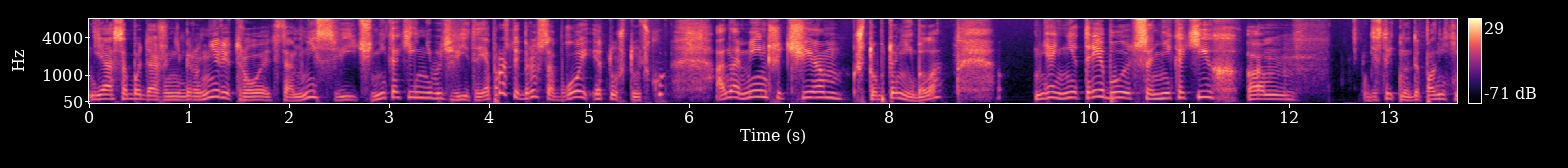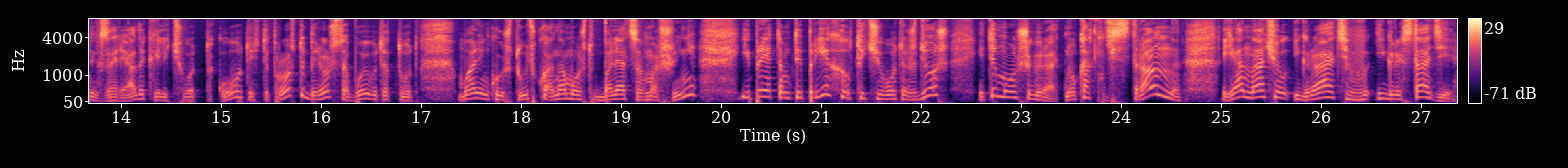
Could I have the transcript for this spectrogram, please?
я с собой даже не беру ни Retroid, там, ни Switch, ни какие-нибудь Vita. Я просто беру с собой эту штучку. Она меньше, чем что бы то ни было. У меня не требуется никаких... Эм, действительно дополнительных зарядок или чего-то такого. То есть ты просто берешь с собой вот эту вот маленькую штучку, она может боляться в машине, и при этом ты приехал, ты чего-то ждешь, и ты можешь играть. Но, как ни странно, я начал играть в игры стадии.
